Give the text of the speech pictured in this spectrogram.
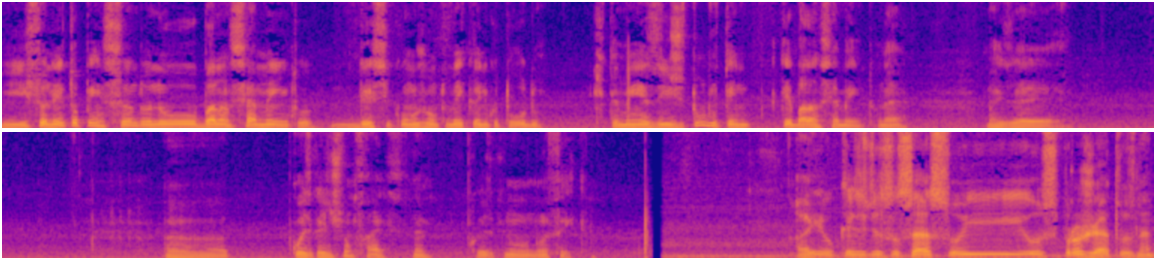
E isso eu nem estou pensando no balanceamento desse conjunto mecânico todo, que também exige, tudo tem que ter balanceamento, né? Mas é. Uh, coisa que a gente não faz, né? Coisa que não, não é feita. Aí o case de sucesso e os projetos, né?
